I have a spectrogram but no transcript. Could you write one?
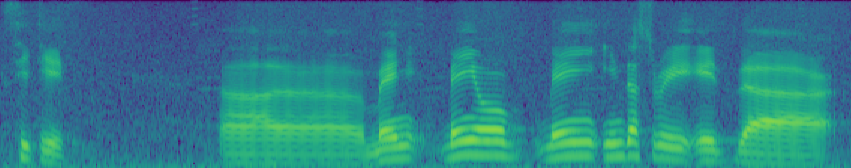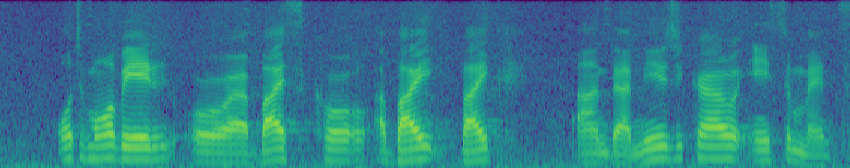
city. Uh, main, main, main industry is uh, automobile or bicycle, a bike, bike and uh, musical instruments.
